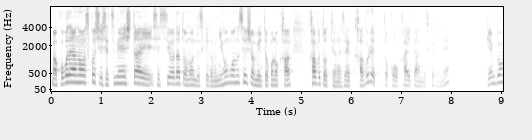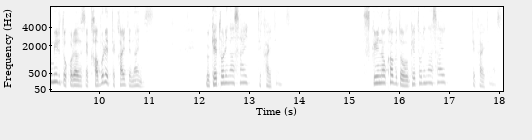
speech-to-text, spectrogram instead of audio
まあ、ここであの少し説明したい必要だと思うんですけども、日本語の聖書を見ると、このか兜っていうのはですね、かぶれとこう書いてあるんですけどね、原文を見るとこれはですね、かぶれって書いてないんです。受け取りなさいって書いてるんです。救いの兜を受け取りなさいって書いてます。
